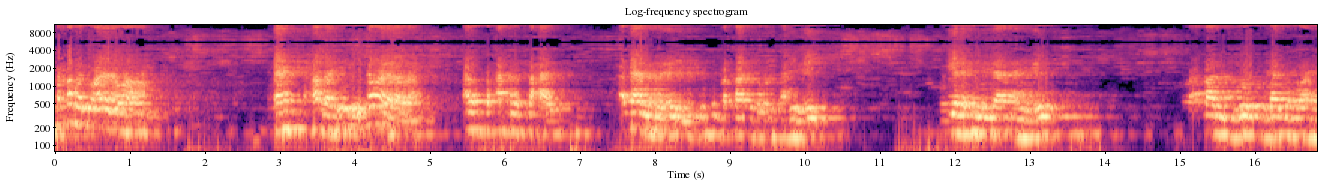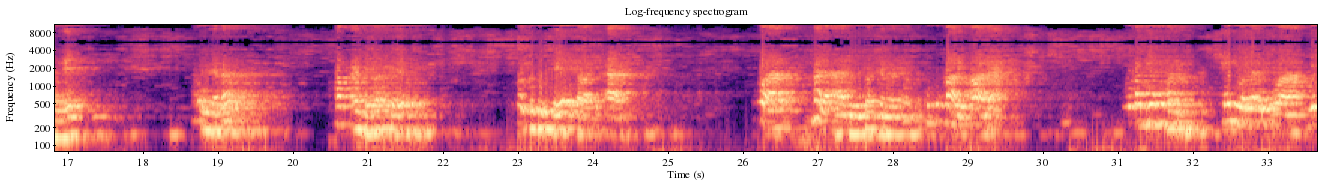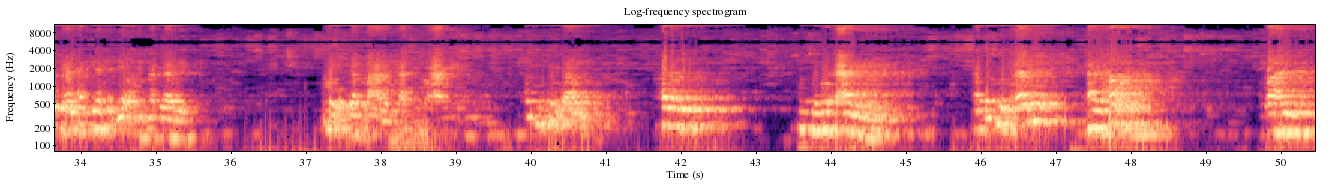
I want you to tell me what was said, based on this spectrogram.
تخرجوا على الأوراق. تخرجوا يدركوا على الأوراق. على على الصحابة أتعلم العلم. من المصادر ومن أهل العلم. وجلسوا إلى أهل العلم. وأقاموا الجلوس لازموا أهل العلم. وإنما قطع بمسألة والكتب تيسرت الآن وملأ هذه المسألة قال قال وقد يفهم شيء ويجعل أشياء كثيرة من المسائل يطلع على الناس هذا من عالم. القسم الثاني الهوى وأهل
